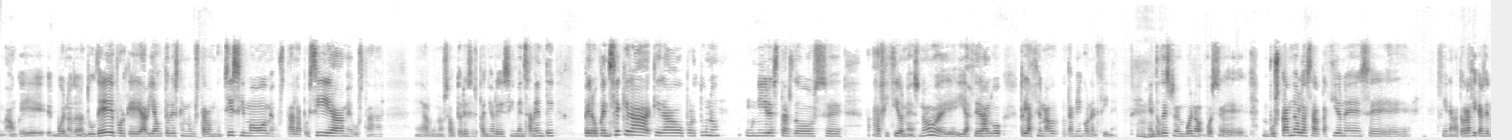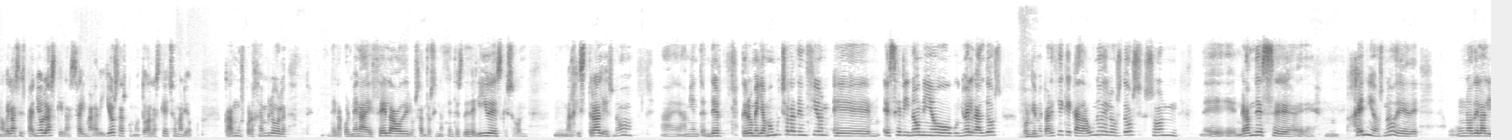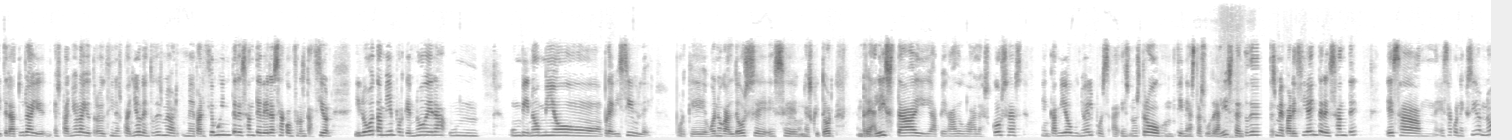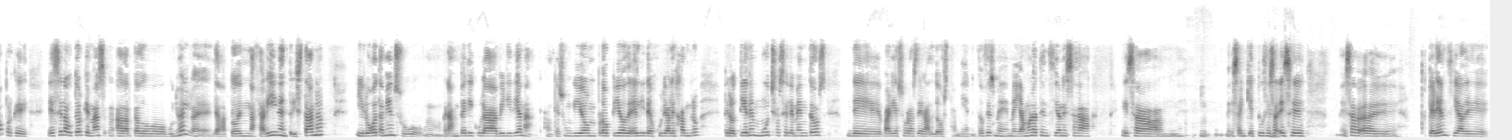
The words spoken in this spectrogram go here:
aunque bueno dudé porque había autores que me gustaban muchísimo, me gusta la poesía, me gusta eh, algunos autores españoles inmensamente, pero pensé que era que era oportuno unir estas dos eh, aficiones, ¿no? Eh, y hacer algo relacionado también con el cine. Uh -huh. Entonces, bueno, pues eh, buscando las adaptaciones cinematográficas de novelas españolas, que las hay maravillosas, como todas las que ha hecho Mario Camus, por ejemplo, la, de La colmena de Cela o de Los santos inocentes de Delibes, que son magistrales, ¿no? A, a mi entender. Pero me llamó mucho la atención eh, ese binomio Buñuel-Galdós, porque mm. me parece que cada uno de los dos son eh, grandes eh, genios, ¿no? De, de, uno de la literatura española y otro del cine español. Entonces me, me, pareció muy interesante ver esa confrontación. Y luego también porque no era un, un binomio previsible porque bueno, Galdós es eh, un escritor realista y apegado a las cosas. En cambio, Buñuel pues, es nuestro cineasta surrealista. Entonces, me parecía interesante esa, esa conexión, ¿no? Porque es el autor que más ha adaptado Buñuel. Eh, le adaptó en Nazarín, en Tristana, y luego también su gran película Viridiana, aunque es un guion propio de él y de Julio Alejandro, pero tiene muchos elementos de varias obras de Galdós también. Entonces, me, me llamó la atención esa esa, esa inquietud, esa, ese, esa, eh, querencia de,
